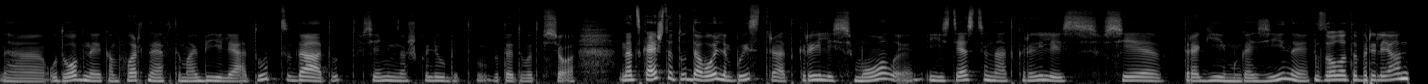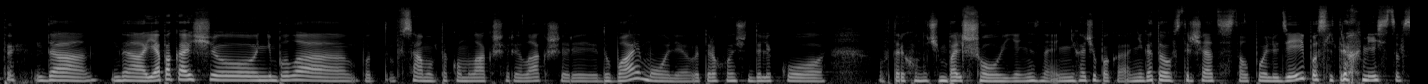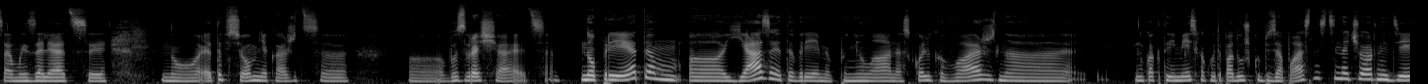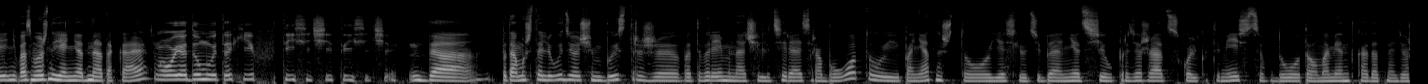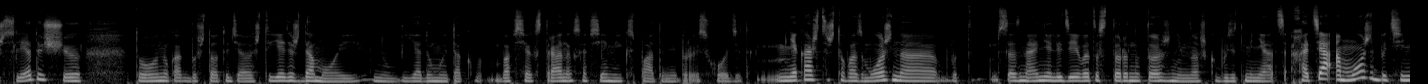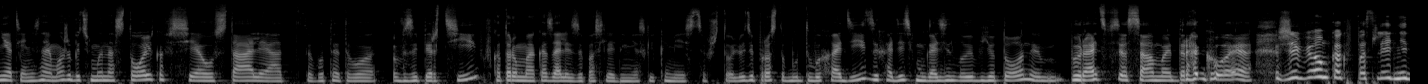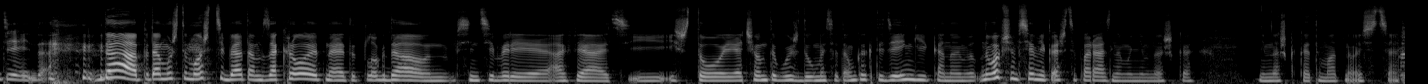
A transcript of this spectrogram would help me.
Э, удобные, комфортные автомобили. А тут, да, тут все немножко любят вот это вот все. Надо сказать, что тут довольно быстро открылись молы, и, естественно, открылись все дорогие магазины. Золото, бриллианты. Да, да. Я пока еще не была вот в самом таком luxury-luxury Дубай-моле. Во-первых, он очень далеко во-вторых, он очень большой, я не знаю, не хочу пока, не готова встречаться с толпой людей после трех месяцев самоизоляции, но это все, мне кажется, э, возвращается. Но при этом э, я за это время поняла, насколько важно ну, как-то иметь какую-то подушку безопасности на черный день. Возможно, я не одна такая. О, я думаю, таких тысячи и тысячи. Да, потому что люди очень быстро же в это время начали терять работу, и понятно, что если у тебя нет сил продержаться сколько-то месяцев до того момента, когда ты найдешь следующую, то, ну, как бы, что ты делаешь? Ты едешь домой. Ну, я думаю, так во всех странах со всеми экспатами происходит. Мне кажется, что, возможно, вот сознание людей в эту сторону тоже немножко будет меняться. Хотя, а может быть и нет, я не знаю, может быть, мы настолько все устали от вот этого в заперти, в котором мы оказались за последние несколько месяцев, что люди просто будут выходить, заходить в магазин Луи Вьютон и брать все самое дорогое. Живем как в последний день, да. Да, потому что, может, тебя там закроют закроют на этот локдаун в сентябре опять, и, и что, и о чем ты будешь думать, о том, как ты деньги экономил. Ну, в общем, все, мне кажется, по-разному немножко, немножко к этому относятся.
